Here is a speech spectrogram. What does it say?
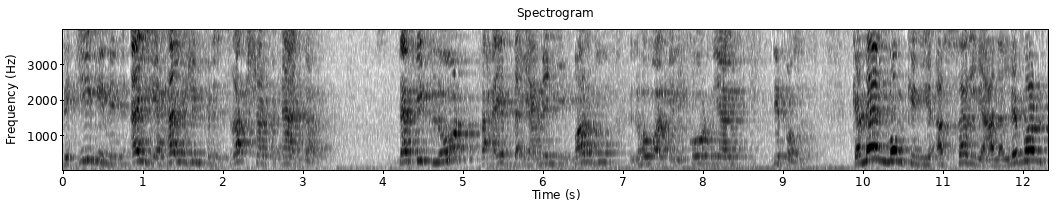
بتيجي من أي هالوجين في ال structure بتاع الدواء ده فيه كلور فهيبدأ يعمل لي برضو اللي هو ال corneal deposit كمان ممكن يأثر لي على ال liver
